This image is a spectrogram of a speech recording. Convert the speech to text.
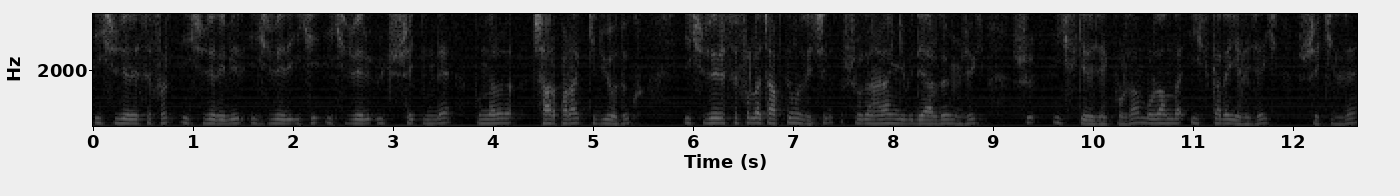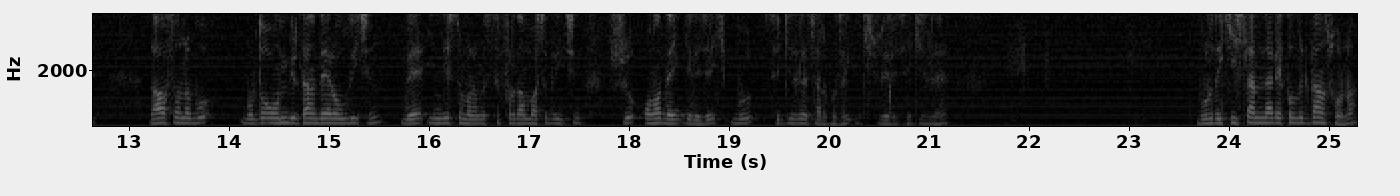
x üzeri 0, x üzeri 1, x üzeri 2, x üzeri 3 şeklinde bunları çarparak gidiyorduk. x üzeri 0 ile çarptığımız için şuradan herhangi bir değer dönmeyecek. Şu x gelecek buradan. Buradan da x kare gelecek şu şekilde. Daha sonra bu burada 11 tane değer olduğu için ve indeks numaramız sıfırdan başladığı için şu 10'a denk gelecek. Bu 8 ile çarpılacak. x üzeri 8 ile. Buradaki işlemler yapıldıktan sonra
